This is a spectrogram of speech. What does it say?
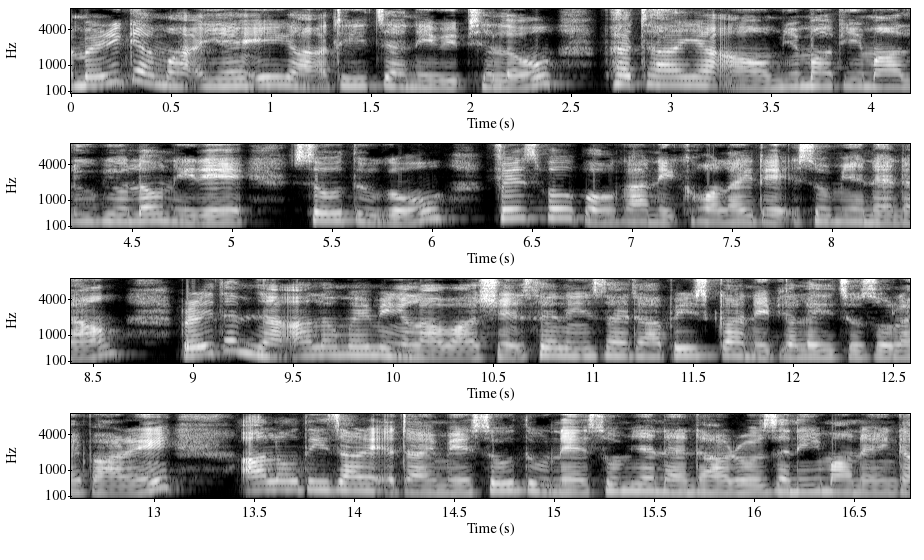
အမေရိကန်မှာအရင်အေးကအထီးကျန်နေပြီဖြစ်လို့ဖတ်ထားရအောင်မြန်မာပြည်မှာလူပြိုလုပ်နေတဲ့စိုးသူကို Facebook ပေါ်ကနေခေါ်လိုက်တဲ့အဆိုမျက်နှာတောင်ပရိသတ်များအားလုံးပဲမင်္ဂလာပါရှင်ဆယ်လင်းဆိုင်တာ page ကနေပြလိုက်ကြိုဆိုလိုက်ပါရယ်အားလုံးသိကြတဲ့အတိုင်းပဲစိုးသူနဲ့စိုးမျက်နှာတာတို့ဇနီးမောင်နှံက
